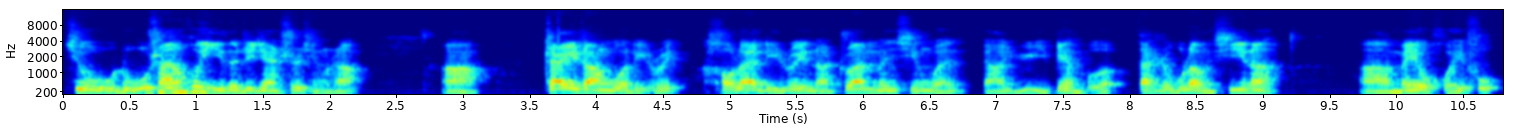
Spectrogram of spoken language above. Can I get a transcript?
就庐山会议的这件事情上，啊，栽赃过李锐。后来李锐呢，专门行文啊予以辩驳，但是吴冷西呢，啊没有回复。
